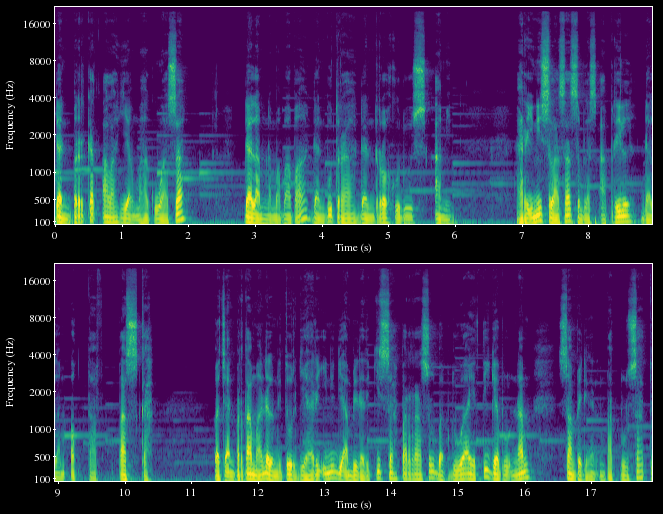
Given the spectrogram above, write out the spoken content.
dan berkat Allah yang Maha Kuasa dalam nama Bapa dan Putra dan Roh Kudus. Amin. Hari ini Selasa 11 April dalam Oktav Paskah. Bacaan pertama dalam liturgi hari ini diambil dari kisah para rasul bab 2 ayat 36 sampai dengan 41.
